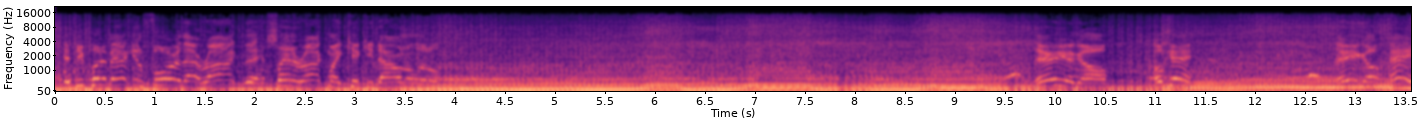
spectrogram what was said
again. If you put it back in four, that rock, the slanted rock might kick you down a little. There you go. Okay. There you go. Hey,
